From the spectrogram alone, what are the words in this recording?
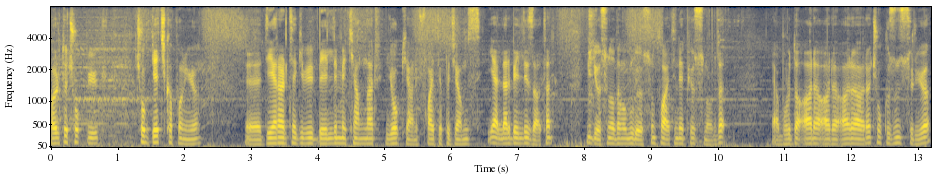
Harita çok büyük. Çok geç kapanıyor. Ee, diğer harita gibi belli mekanlar yok yani fight yapacağımız yerler belli zaten. Gidiyorsun adamı buluyorsun fight'ini yapıyorsun orada. Ya burada ara ara ara ara çok uzun sürüyor.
